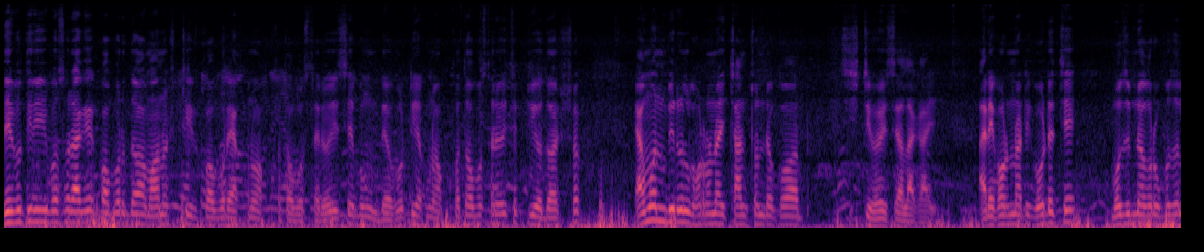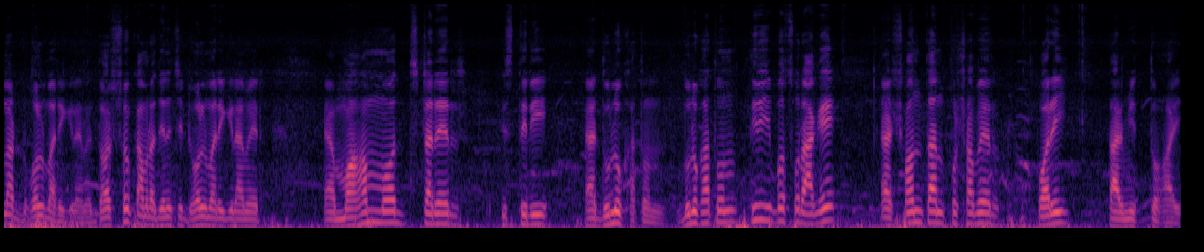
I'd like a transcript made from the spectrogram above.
দীর্ঘ তিরিশ বছর আগে কবর দেওয়া মানুষটির কবর এখনও অক্ষত অবস্থায় রয়েছে এবং দেহটি এখনও অক্ষত অবস্থায় রয়েছে। প্রিয় দর্শক, এমন বিরল ঘটনায় চাঞ্চল্যকর সৃষ্টি হয়েছে এলাকায়। আর এই ঘটনাটি ঘটেছে মুজিবনগর উপজেলার ঢোলমারি গ্রামে। দর্শক, আমরা জেনেছি ঢোলমারি গ্রামের মোহাম্মদ স্টারের স্ত্রী দুলু খাতুন। দুলু খাতুন তিরিশ বছর আগে সন্তান প্রসবের পরেই তার মৃত্যু হয়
